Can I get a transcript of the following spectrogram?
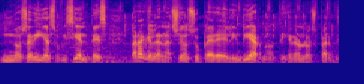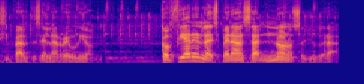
no serían suficientes para que la nación supere el invierno, dijeron los participantes en la reunión. Confiar en la esperanza no nos ayudará,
